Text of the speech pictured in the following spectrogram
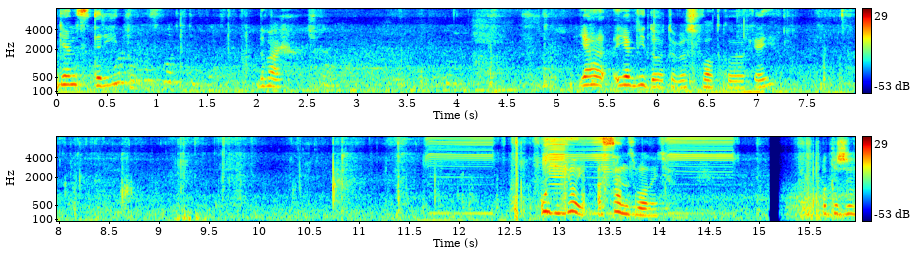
Бобріто against Давай. Я, я відео тебе сфоткаю, окей? Ой-ой, Арсен дзвонить. Покажи.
